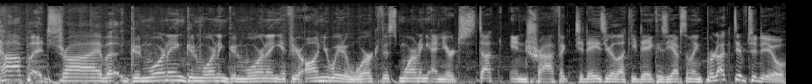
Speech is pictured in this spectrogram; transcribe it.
Top Tribe, good morning, good morning, good morning. If you're on your way to work this morning and you're stuck in traffic, today's your lucky day because you have something productive to do.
